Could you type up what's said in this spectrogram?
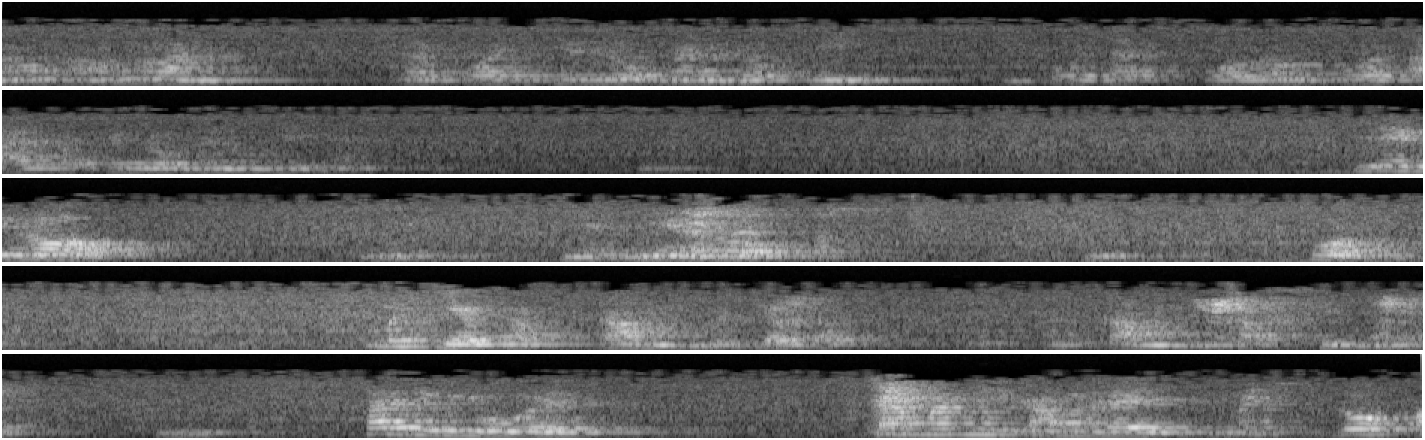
น้องห้องนอนแล้วกลัวจะเป็นโรคนั่นโรคนี่กลัวจะกลัวโรคกลัวตายก็เป็นโรคนั่นโรคนี่นะ เรื่องโรคเนี่ยเรื่องโรคพวกมันเกี่ยวกับกรรมมันเกี่ยวกับกรรมกับสิ่งนี้ถ้าอยู่ๆเลยถ้ามันมีกรรมเลยไม่โรคไป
